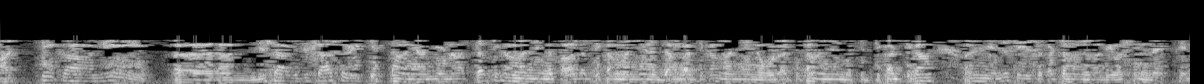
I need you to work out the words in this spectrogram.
අට්ඨිකානේ දිශා විදිශාස විචිත්තානයන් වෙන අත්‍යතිකමන්නේ පාදතිකමන්නේ දංගතිකමන්නේ නෝරතිකමන්නේ චිත්තකටික අන්නේ ශේෂකටම ආදී වශයෙන් දැක්කේ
